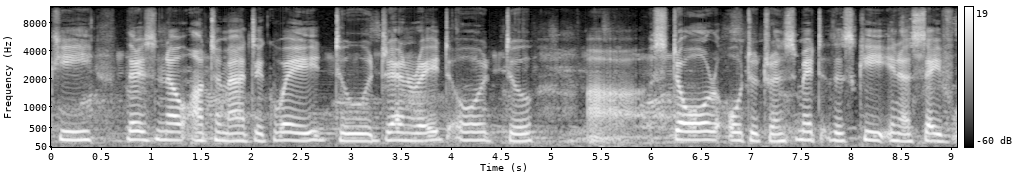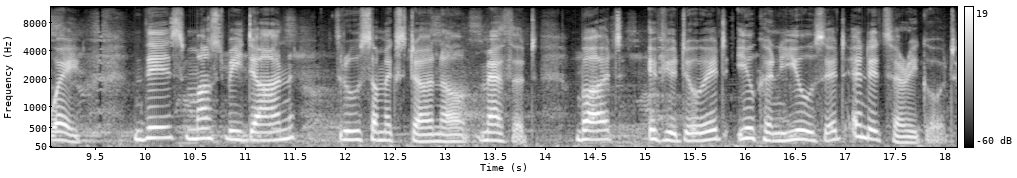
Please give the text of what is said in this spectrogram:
key, there is no automatic way to generate or to uh, store or to transmit this key in a safe way. This must be done through some external method. But if you do it, you can use it, and it's very good.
